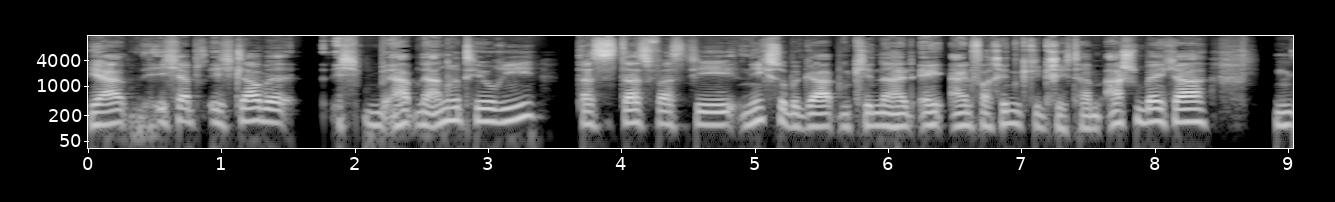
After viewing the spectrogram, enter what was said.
Ja, ich hab, ich glaube, ich habe eine andere Theorie. Das ist das, was die nicht so begabten Kinder halt einfach hingekriegt haben. Aschenbecher, ein,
